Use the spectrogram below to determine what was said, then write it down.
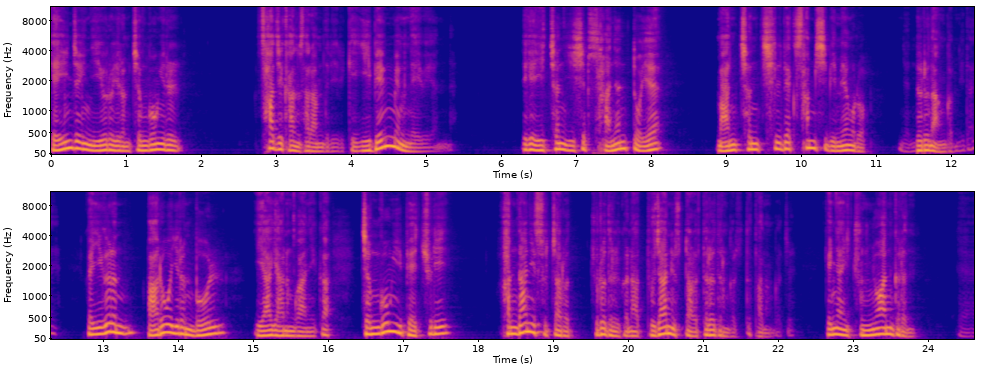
개인적인 이유로 이런 전공의를 사직한 사람들이 이렇게 200명 내외였네. 이게 2024년도에 11,732명으로 늘어난 겁니다. 그러니까 이거는 바로 이런 뭘 이야기하는 거 하니까 전공의 배출이 한 단위 숫자로 줄어들거나 두 단위 숫자로 줄어드는 것을 뜻하는 거죠. 굉장히 중요한 그런 예,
